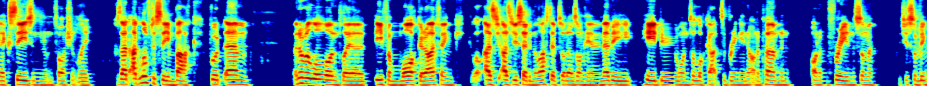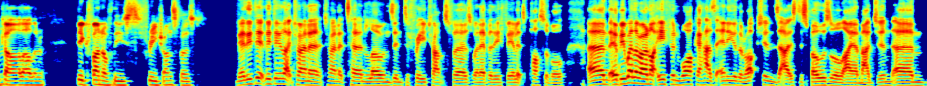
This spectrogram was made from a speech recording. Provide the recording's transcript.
next season, unfortunately, because I'd, I'd love to see him back. But um, another loan player, Ethan Walker, I think, as as you said in the last episode I was on here, maybe he'd be one to look at to bring in on a permanent, on a free in the summer, which is something mm-hmm. Carlisle are a big fan of these free transfers. Yeah, they do. They do like trying to trying to turn loans into free transfers whenever they feel it's possible. Um, it'll be whether or not Ethan Walker has any other options at his disposal. I imagine. Um,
